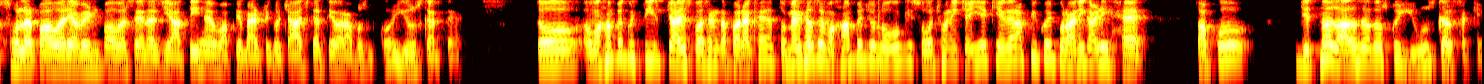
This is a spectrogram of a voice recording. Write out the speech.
सोलर पावर या विंड पावर से एनर्जी आती है, वो आपकी बैटरी को चार्ज करती है और आप उसको यूज़ करते हैं। तो वहाँ पे कुछ तीस चालीस परसेंट का फ़र्क है। तो मेरे ख्याल से वहाँ पे जो लोगों की सोच होनी चाहिए कि अगर आपकी कोई पुरानी गाड़ी है तो आपको जितना ज़्यादा से ज़्यादा उसको यूज़ कर सके।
